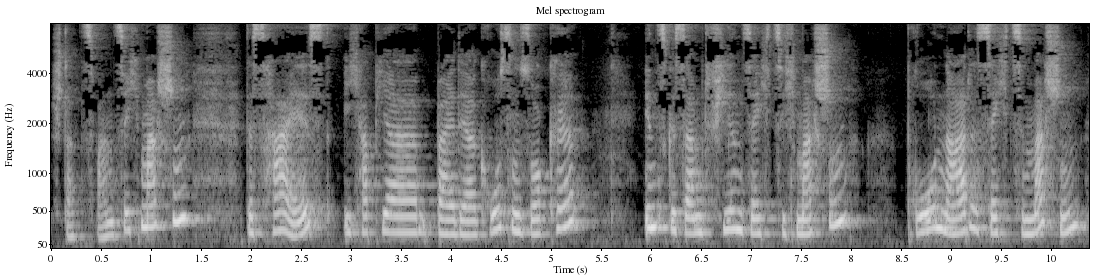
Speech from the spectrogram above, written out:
statt 20 Maschen. Das heißt, ich habe ja bei der großen Socke insgesamt 64 Maschen, pro Nadel 16 Maschen.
